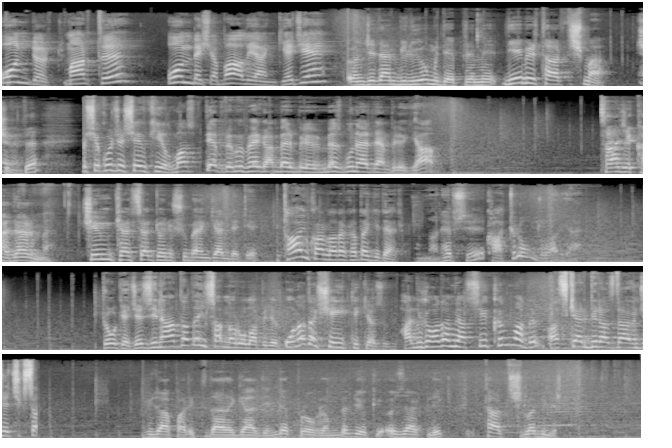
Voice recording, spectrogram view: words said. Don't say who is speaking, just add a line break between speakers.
14 Mart'ı 15'e bağlayan gece
Önceden biliyor mu depremi diye bir tartışma çıktı.
Şeyh Hoca Şevki Yılmaz depremi peygamber bile bilmez bu nereden biliyor? Ya
Sadece kader mi?
kim kentsel dönüşümü engelledi? Ta yukarılara kadar gider. Bunların hepsi katil oldular yani. O gece zinada da insanlar olabilir. Ona da şehitlik yazılıyor. Halbuki o adam yatsıyı kılmadı. Asker biraz daha önce çıksa
Hüdapar iktidara geldiğinde programında diyor ki özellik tartışılabilir.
